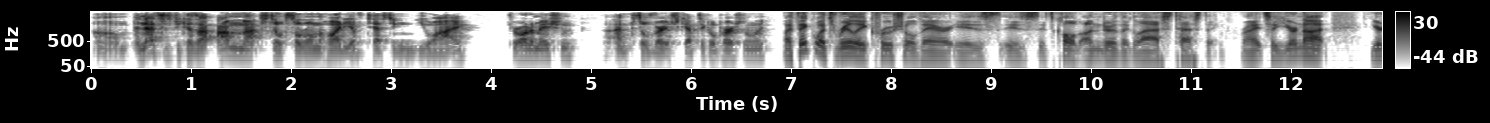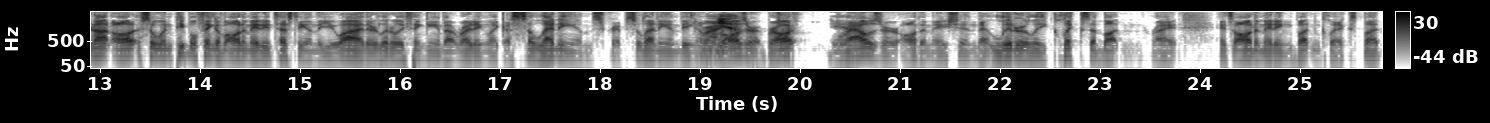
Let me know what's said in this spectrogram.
Um, and that's just because I, I'm not still sold on the whole idea of testing UI through automation. I'm still very skeptical personally. I think what's really crucial there is is it's called under the glass testing, right? So you're not you're not so when people think of automated testing on the UI, they're literally thinking about writing like a Selenium script. Selenium being a Right. browser brow- Yeah. browser automation that literally clicks a button, right? It's automating button clicks, but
